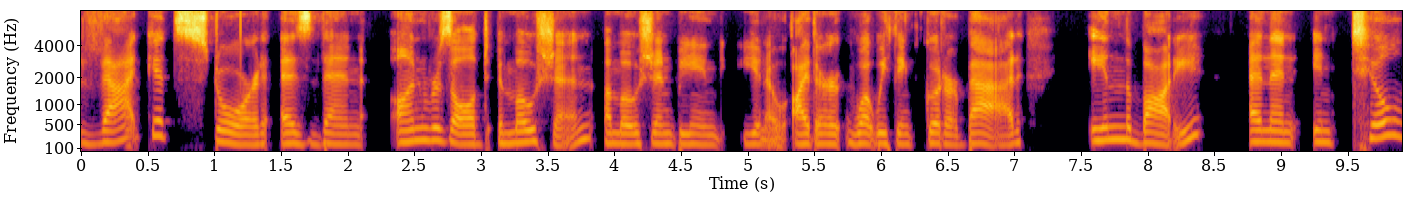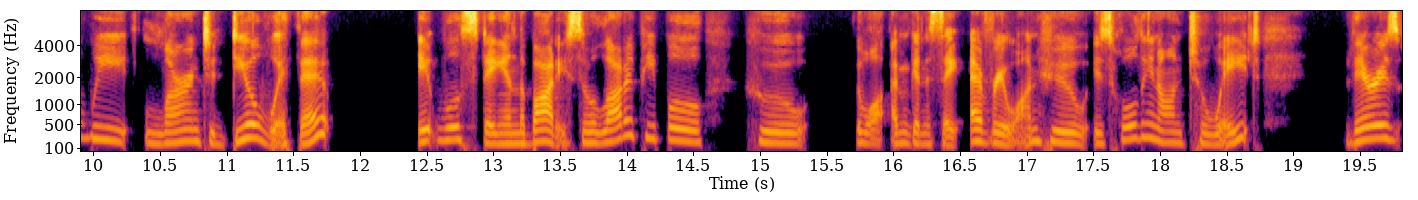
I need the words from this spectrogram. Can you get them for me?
That gets stored as then unresolved emotion, emotion being, you know, either what we think good or bad in the body. And then until we learn to deal with it, it will stay in the body. So a lot of people who well, I'm going to say everyone who is holding on to weight, there is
